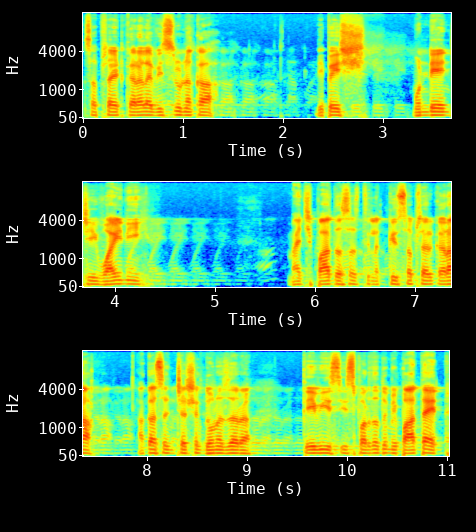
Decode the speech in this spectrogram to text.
subscribe करायला विसरू नका. दीपेश मुंडे यांची वाहिनी. मॅच पाहत असतील नक्कीच सबस्क्राईब करा. आकाशन चषक दोन हजार तेवीस ही स्पर्धा तुम्ही पाहतायत.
